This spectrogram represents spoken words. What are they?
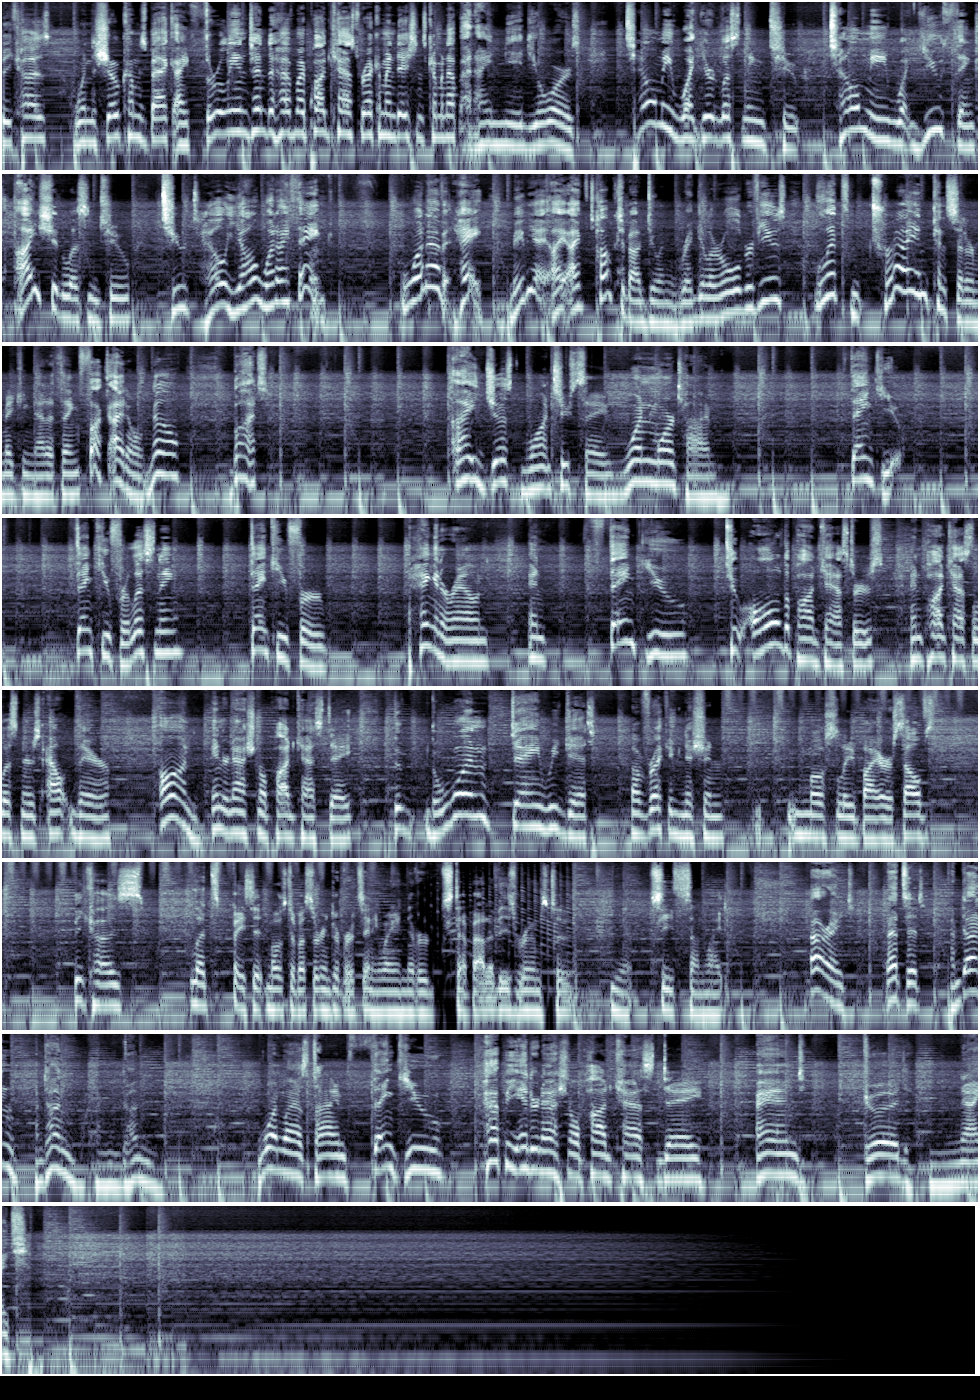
Because when the show comes back, I thoroughly intend to have my podcast recommendations coming up, and I need yours. Tell me what you're listening to. Tell me what you think I should listen to to tell y'all what I think. What of it? Hey, maybe I, have talked about doing regular old reviews. Let's try and consider making that a thing. Fuck, I don't know. But I just want to say one more time thank you. Thank you for listening. Thank you for hanging around. And thank you to all the podcasters and podcast listeners out there on International Podcast Day, the, the one day we get of recognition mostly by ourselves because let's face it, most of us are introverts anyway and never step out of these rooms to you know, see sunlight. All right, that's it. I'm done. I'm done. I'm done. One last time, thank you. Happy International Podcast Day and good night.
